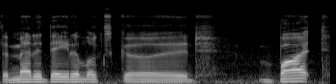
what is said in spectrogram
The metadata looks good. But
